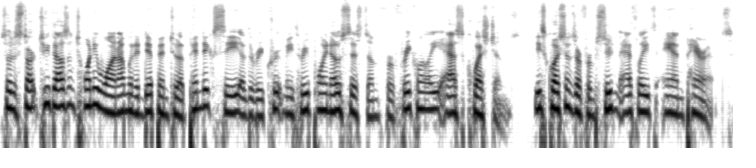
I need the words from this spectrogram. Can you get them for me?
So, to start 2021, I'm going to dip into Appendix C of the Recruit Me 3.0 system for frequently asked questions. These questions are from student athletes and parents.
